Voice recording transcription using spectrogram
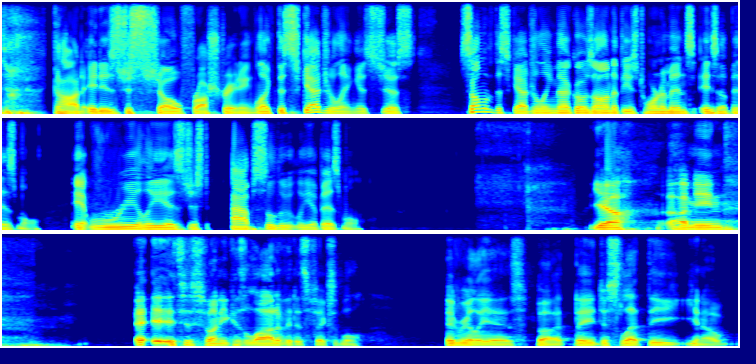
God, it is just so frustrating. Like the scheduling is just some of the scheduling that goes on at these tournaments is abysmal. It really is just absolutely abysmal. Yeah, I mean, it, it's just funny because a lot of it is fixable. It really is, but they just let the you know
